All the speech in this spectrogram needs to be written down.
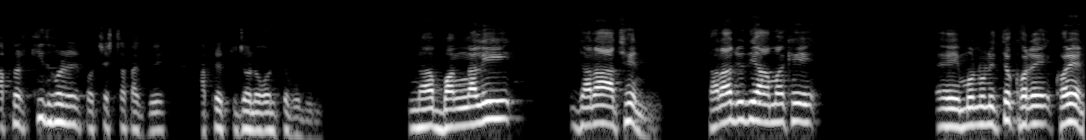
আপনার কি ধরনের প্রচেষ্টা থাকবে আপনি একটু জনগণকে বলুন। না, বাঙালি যারা আছেন, তারা যদি আমাকে এই মনোনীত করে, করেন,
